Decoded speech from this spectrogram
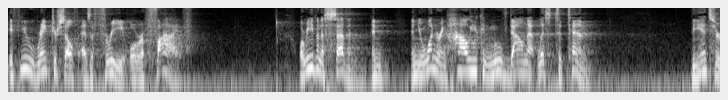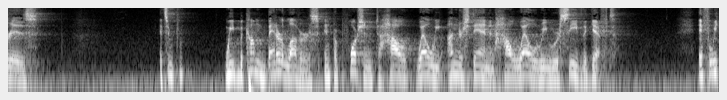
if you ranked yourself as a three or a five, or even a seven, and, and you're wondering how you can move down that list to 10, the answer is it's, imp- we become better lovers in proportion to how well we understand and how well we receive the gift. If we,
